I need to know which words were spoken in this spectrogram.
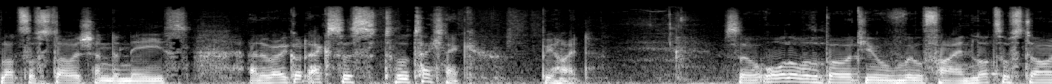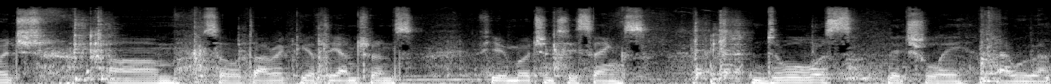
lots of storage underneath, and a very good access to the Technic behind. So all over the boat you will find lots of storage. Um, so directly at the entrance, a few emergency things, doors literally everywhere.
